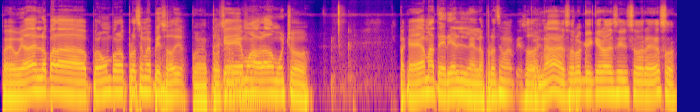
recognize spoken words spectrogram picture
Pues voy a darlo para, para un para el próximo episodio. Pues, el hemos hablado mucho. Para que haya material en los próximos episodios. Pues nada, eso es lo que quiero decir sobre eso.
